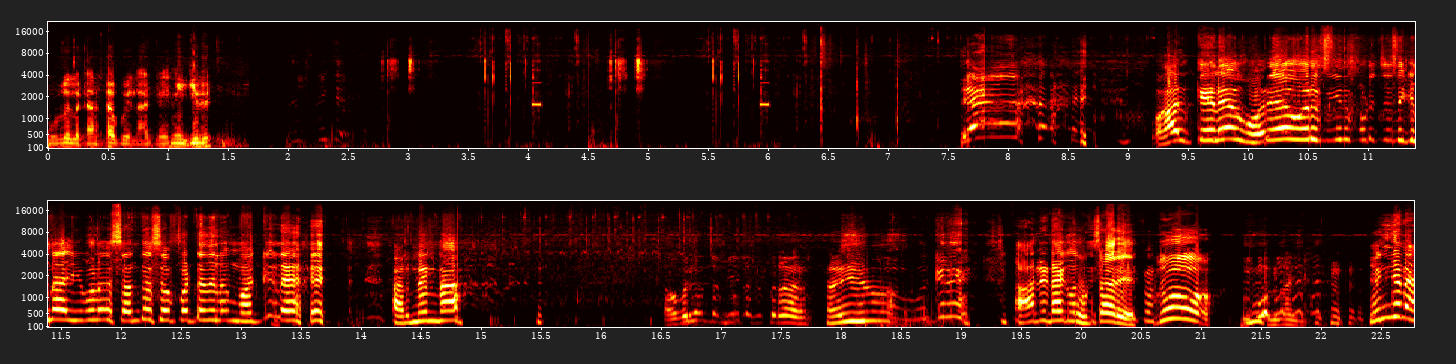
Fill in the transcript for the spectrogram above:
முள்ளுல கரெக்டா போய் லாக் நிக்குது. வாழ்க்கையில ஒரே ஒரு மீன் பிடிச்சதுக்கு நான் இவ்வளவு சந்தோஷப்பட்டதுல மக்களே. அண்ணன்னா ஐயோ மக்களே. ஹார்ட் அட்டாக் விட்டாரு எங்கண்ணா?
